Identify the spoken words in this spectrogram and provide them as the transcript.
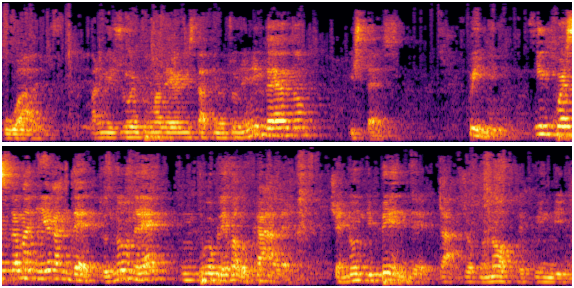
uguali. Fanno misure in primavera, in estate, in autunno e in inverno, gli stessi. Quindi in questa maniera hanno detto non è un problema locale, cioè non dipende da giorno-notte, quindi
